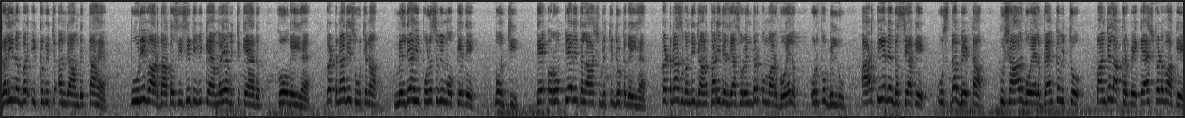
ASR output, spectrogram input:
ਗਲੀ ਨੰਬਰ 1 ਵਿੱਚ ਅੰਜਾਮ ਦਿੱਤਾ ਹੈ। ਪੂਰੀ ਵਾਰਦਾਤ ਸੀਸੀਟੀਵੀ ਕੈਮਰਿਆਂ ਵਿੱਚ ਕੈਦ ਹੋ ਗਈ ਹੈ। ਘਟਨਾ ਦੀ ਸੂਚਨਾ ਮਿਲਦਿਆਂ ਹੀ ਪੁਲਿਸ ਵੀ ਮੌਕੇ ਤੇ ਪਹੁੰਚੀ ਤੇ ਆਰੋਪੀਆਂ ਦੀ ਤਲਾਸ਼ ਵਿੱਚ ਜੁਟ ਗਈ ਹੈ। ਘਟਨਾ ਸੰਬੰਧੀ ਜਾਣਕਾਰੀ ਦਿੰਦਿਆਂ ਸੁਰਿੰਦਰ ਕੁਮਾਰ ਗੋਇਲ ਉਰਫ ਬਿੱਲੂ ਆੜਤੀਏ ਨੇ ਦੱਸਿਆ ਕਿ ਉਸ ਦਾ ਬੇਟਾ ਕੁਸ਼ਾਲ ਗੋਇਲ ਬੈਂਕ ਵਿੱਚੋਂ 5 ਲੱਖ ਰੁਪਏ ਕੈਸ਼ ਕਢਵਾ ਕੇ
